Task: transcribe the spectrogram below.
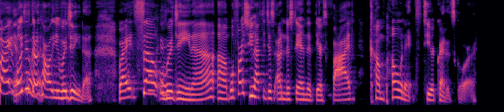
right? Yeah, We're just going to call you Regina, right? So, Okay. Regina, um, well, first you have to just understand that there's five components to your credit score.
